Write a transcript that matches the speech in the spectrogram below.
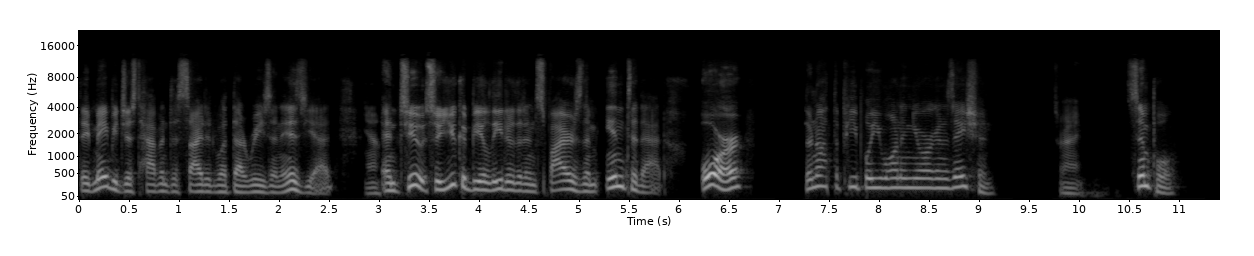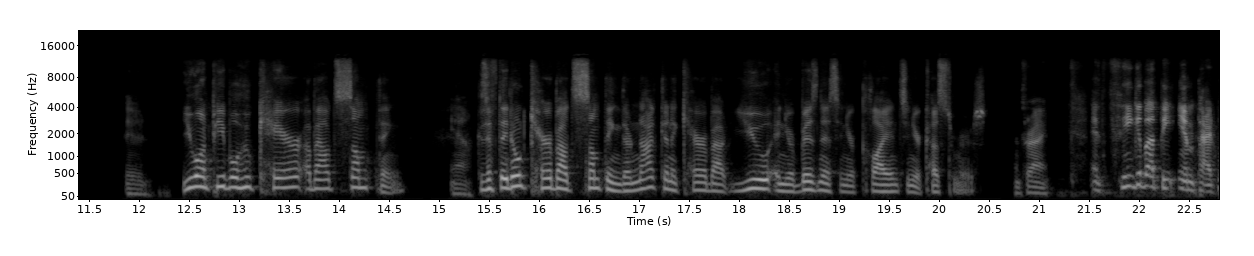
They maybe just haven't decided what that reason is yet. Yeah. and two so you could be a leader that inspires them into that. Or they're not the people you want in your organization. That's right. Simple. Dude. You want people who care about something. Yeah. Because if they don't care about something, they're not going to care about you and your business and your clients and your customers. That's right. And think about the impact.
